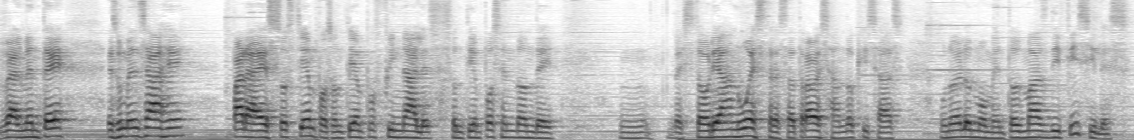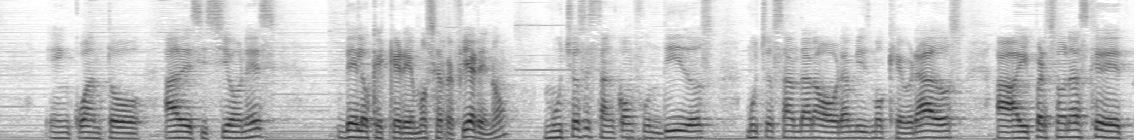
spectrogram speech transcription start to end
Realmente es un mensaje para estos tiempos, son tiempos finales, son tiempos en donde mm, la historia nuestra está atravesando quizás uno de los momentos más difíciles en cuanto a decisiones de lo que queremos se refiere, ¿no? Muchos están confundidos, muchos andan ahora mismo quebrados, hay personas que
